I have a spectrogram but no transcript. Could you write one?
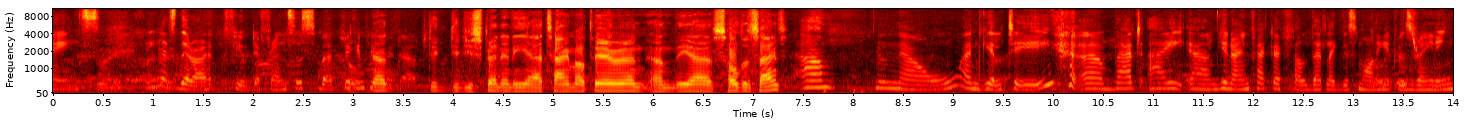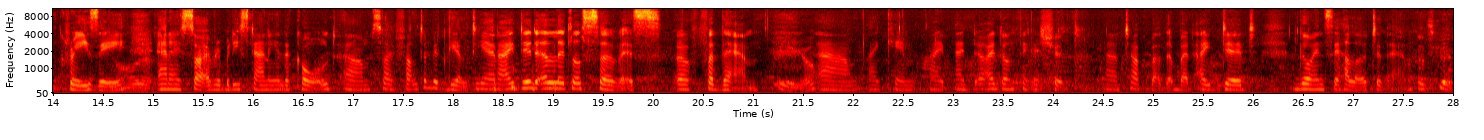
things. Yes, there are a few differences, but we can figure it out. did, did you spend any uh, time out there on, on the uh, Holden signs? Um, no, I'm guilty. Uh, but I, um, you know, in fact, I felt that like this morning it was raining crazy, and I saw everybody standing in the cold. Um, so I felt a bit guilty, and I did a little service uh, for them. There you go. Um, I came. I, I, I don't think I should uh, talk about that, but I did go and say hello to them. That's good.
